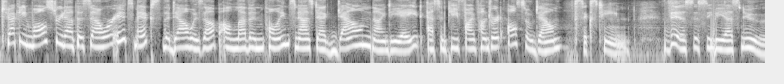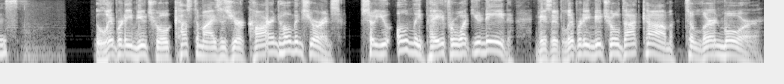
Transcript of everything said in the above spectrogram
Checking Wall Street at this hour, it's mixed. The Dow is up 11 points, Nasdaq down 98, S&P 500 also down 16. This is CBS News. Liberty Mutual customizes your car and home insurance so you only pay for what you need. Visit libertymutual.com to learn more.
